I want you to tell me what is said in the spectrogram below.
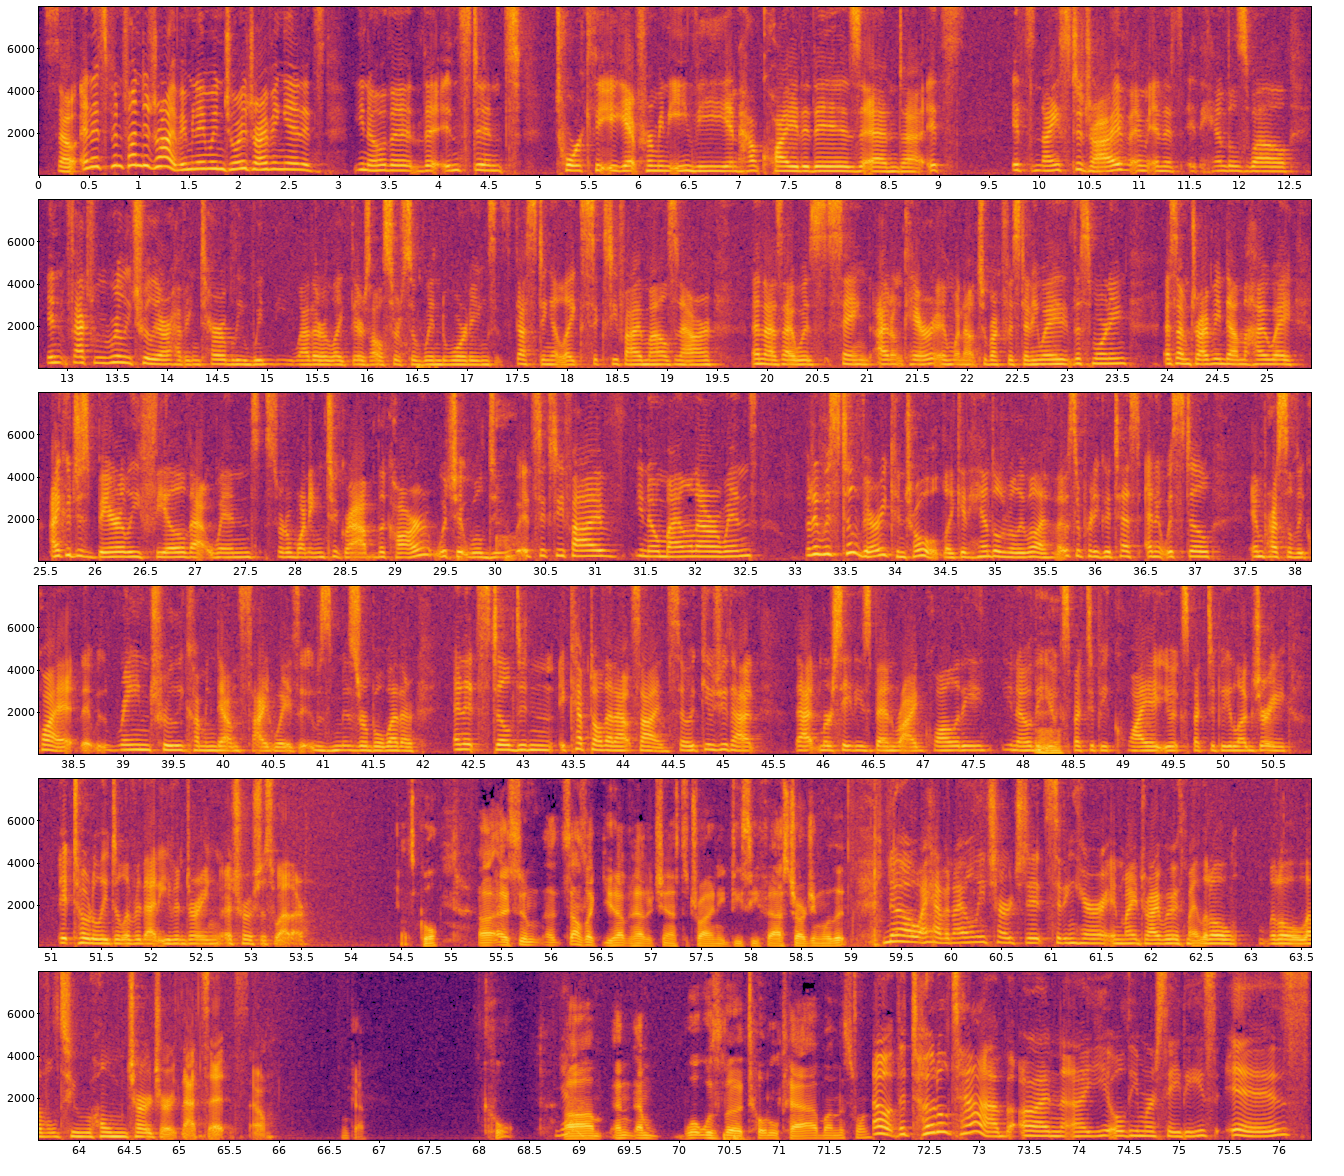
So, and it's been fun to drive. I mean, I enjoy driving it. It's, you know, the the instant torque that you get from an EV and how quiet it is and uh, it's it's nice to drive and, and it handles well. In fact, we really truly are having terribly windy weather. Like there's all sorts of wind warnings. It's gusting at like 65 miles an hour. And as I was saying, I don't care and went out to breakfast anyway this morning. As I'm driving down the highway, I could just barely feel that wind sort of wanting to grab the car, which it will do at 65, you know, mile an hour winds. But it was still very controlled. Like it handled really well. I thought that was a pretty good test. And it was still impressively quiet. It was rain truly coming down sideways. It was miserable weather. And it still didn't it kept all that outside. So it gives you that that Mercedes Benz ride quality, you know, that you expect to be quiet, you expect to be luxury. It totally delivered that even during atrocious weather. That's cool. Uh, I assume it sounds like you haven't had a chance to try any DC fast charging with it. No, I haven't. I only charged it sitting here in my driveway with my little little level two home charger. That's it. So Okay. Cool. yeah. Um, and and what was the total tab on this one? Oh, the total tab on uh, Ye Oldie Mercedes is,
